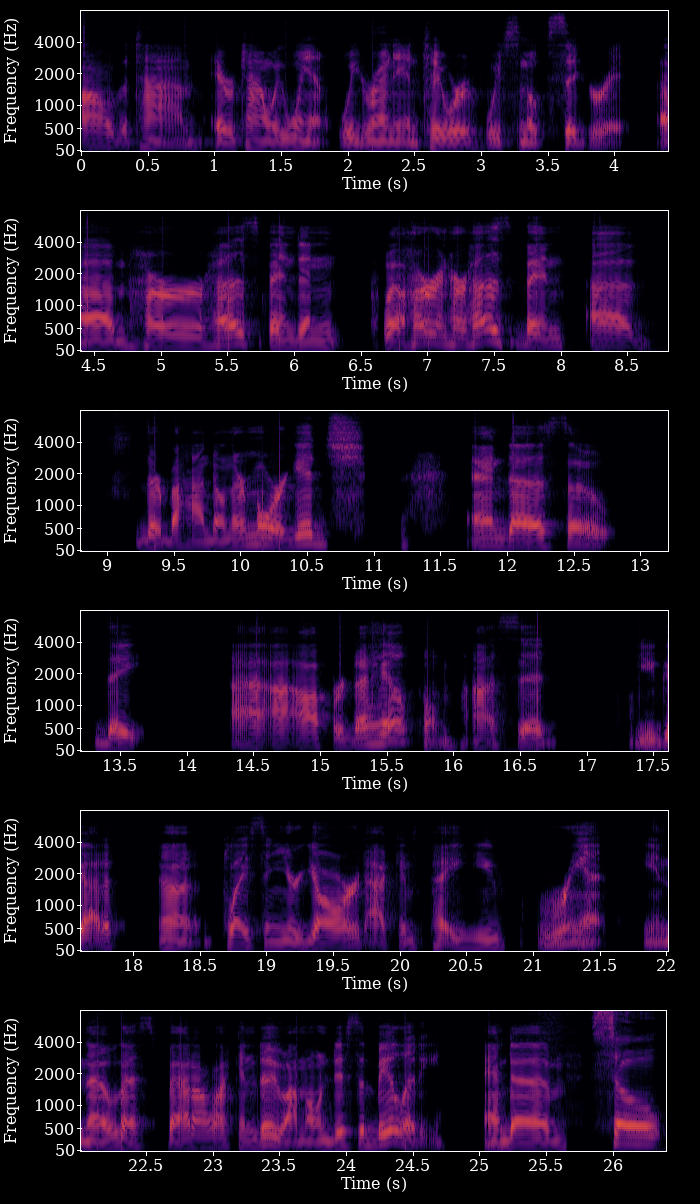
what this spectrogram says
all the time. Every time we went, we run into her. We smoked a cigarette. Um, her husband and well, her and her husband, uh, they're behind on their mortgage, and uh, so they, I, I offered to help them. I said, "You got a uh, place in your yard? I can pay you rent. You know, that's about all I can do. I'm on disability." And um, So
